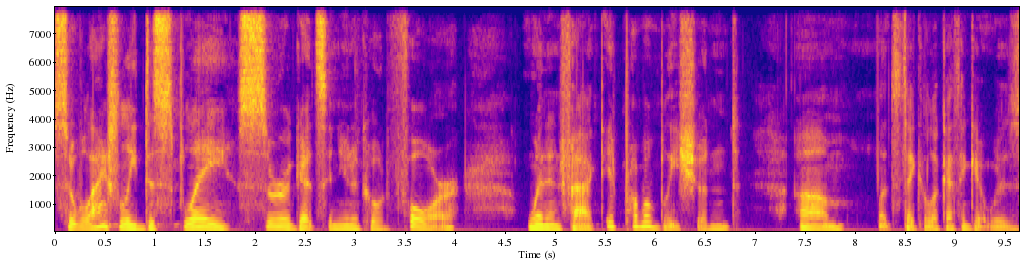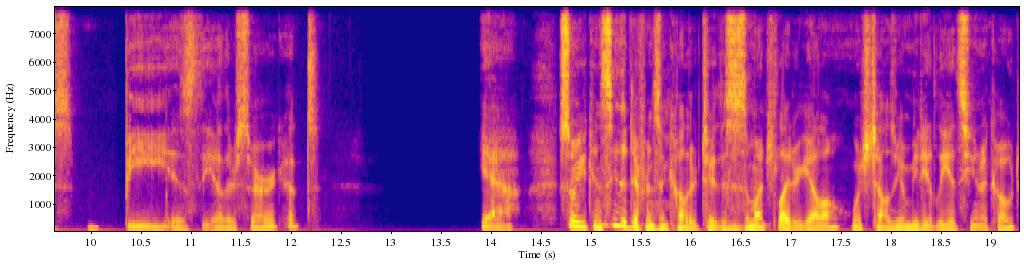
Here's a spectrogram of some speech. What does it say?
So it will actually display surrogates in Unicode 4 when in fact it probably shouldn't. Um, let's take a look. I think it was B is the other surrogate. Yeah, so you can see the difference in color too. This is a much lighter yellow, which tells you immediately it's Unicode,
